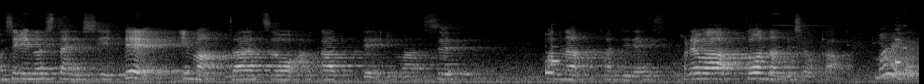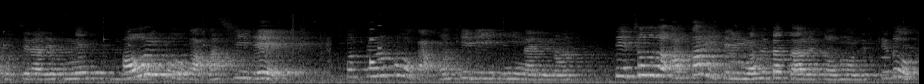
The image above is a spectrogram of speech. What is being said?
お尻の下に敷いて今ザーツを測っています。こんな感じです。これはどうなんでしょうか？前がこちらですね。青い方が足でこっちの方がお尻になります。でちょうど赤い点が2つあると思うんですけど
